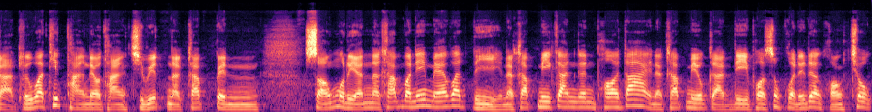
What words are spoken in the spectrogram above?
กาส หรือว่าทิศทางแนวทางชีวิตนะครับเป็น 2 เหรียญนะครับ วันนี้แม้ว่าดีนะครับมีการเงินพอได้นะครับ มีโอกาสดีพอสมควรในเรื่องของโชค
